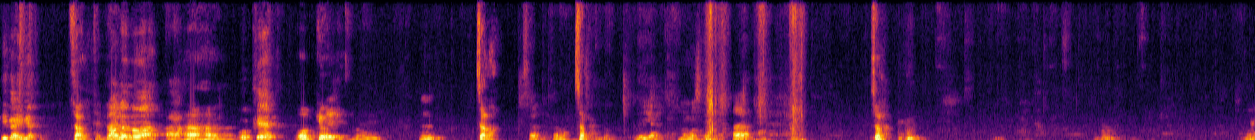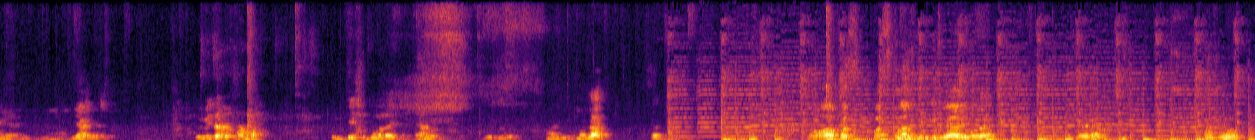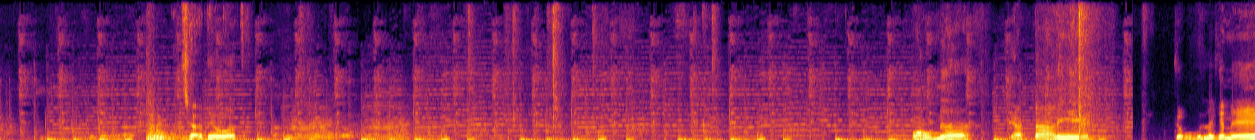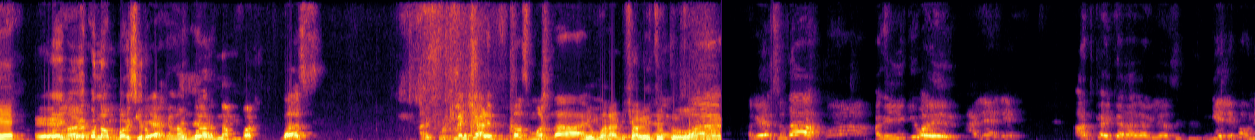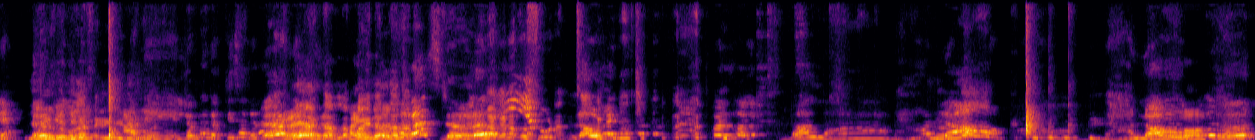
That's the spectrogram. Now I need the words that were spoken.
ठीक आहे घ्या. चालतंय. झालं ना? हा हा ओके? Okay okay. हं? चला. चल चला. चला. या नमस्कार. हं? चला. या या तुम्ही जरा थांबा. तुमच्याशी बोलायचं हा? मला? जावा फर्स्ट फर्स्ट क्लास मुलगी मिळाली बघा. चहा ठेवा. पाहुणं त्या टाळे चांगलं का नाही ए एक नंबर शिरपा एक नंबर नंबर बस आणि कुठल्या शाळेत होतास मर्दा मी मराठी शाळेत होतो. अगे सुधा अगे ये की बाहेर आले आले आज काय करायला लागल्यास गेले पाहुणे हे, गेली. आणि लग्न नक्की झालं ना? हे, ठरलं, फायनल. फायनल झालं. ठरलं. लग्नाचं सोड. लावले पण झालं दहा लाख दहा लाख दहा लाख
